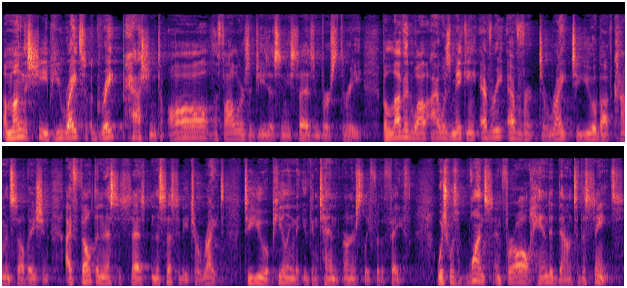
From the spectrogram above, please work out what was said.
among the sheep, he writes a great passion to all the followers of Jesus. And he says in verse 3 Beloved, while I was making every effort to write to you about common salvation, I felt the necessity to write to you, appealing that you contend earnestly for the faith, which was once and for all handed down to the saints.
